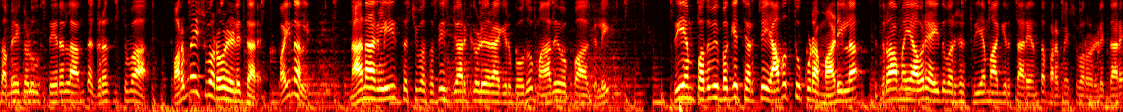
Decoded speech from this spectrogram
ಸಭೆಗಳು ಸೇರಲ್ಲ ಅಂತ ಗೃಹ ಸಚಿವ ಪರಮೇಶ್ವರ್ ಅವರು ಹೇಳಿದ್ದಾರೆ. ಫೈನಲಿ ನಾನಾಗಲಿ ಸಚಿವ ಸತೀಶ್ ಜಾರಕಿಹೊಳಿ ಅವರಾಗಿರ್ಬೋದು ಮಹಾದೇವಪ್ಪ ಆಗಲಿ, ಸಿಎಂ ಪದವಿ ಬಗ್ಗೆ ಚರ್ಚೆ ಯಾವತ್ತೂ ಕೂಡ ಮಾಡಿಲ್ಲ. ಸಿದ್ದರಾಮಯ್ಯ ಅವರೇ ಐದು ವರ್ಷ ಸಿಎಂ ಆಗಿರ್ತಾರೆ ಅಂತ ಪರಮೇಶ್ವರ್ ಅವರು ಹೇಳಿದ್ದಾರೆ.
